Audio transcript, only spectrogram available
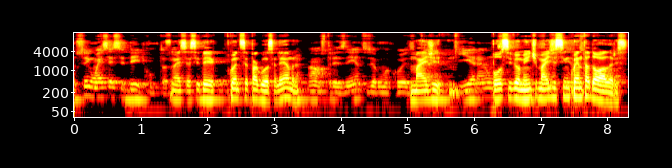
Não sei, um SSD de computador. No SSD, quanto você pagou, você lembra? Ah, uns 300 e alguma coisa. Mais de, E era uns... possivelmente mais de 50 dólares.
